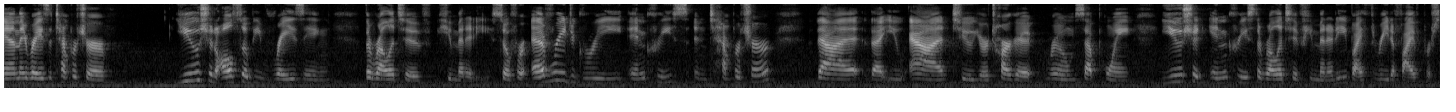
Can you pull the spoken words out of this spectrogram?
And they raise the temperature. You should also be raising the relative humidity. So for every degree increase in temperature that that you add to your target room set point, you should increase the relative humidity by 3 to 5%.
